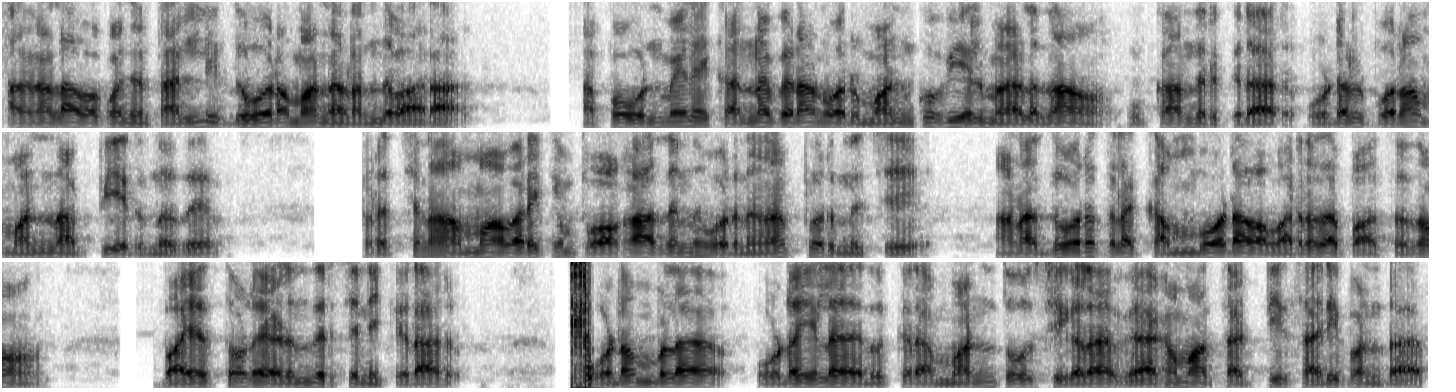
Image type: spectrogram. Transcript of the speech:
அதனால அவ கொஞ்சம் தள்ளி தூரமா நடந்து வரா. அப்போ உண்மையிலே கண்ணபிரான் ஒரு மண் குவியல் மேலதான் தான் இருக்கிறார் உடல் பூரா மண் அப்பி இருந்தது. பிரச்சனை அம்மா வரைக்கும் போகாதுன்னு ஒரு நினப்பு இருந்துச்சு. ஆனா தூரத்துல கம்போட வர்றதை வர்றத பார்த்ததும் பயத்தோட எழுந்திருச்சு நிற்கிறார் உடம்புல உடையில இருக்கிற மண் தூசிகளை வேகமா தட்டி சரி பண்றார்.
